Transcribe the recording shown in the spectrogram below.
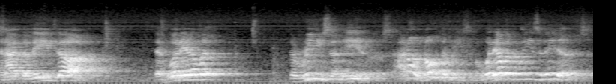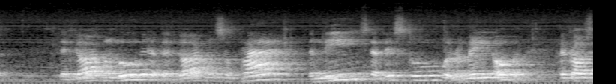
And I believe God that whatever the reason is, I don't know the reason, but whatever the reason is, that God will move it, that God will supply the needs, that this school will remain open. Because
